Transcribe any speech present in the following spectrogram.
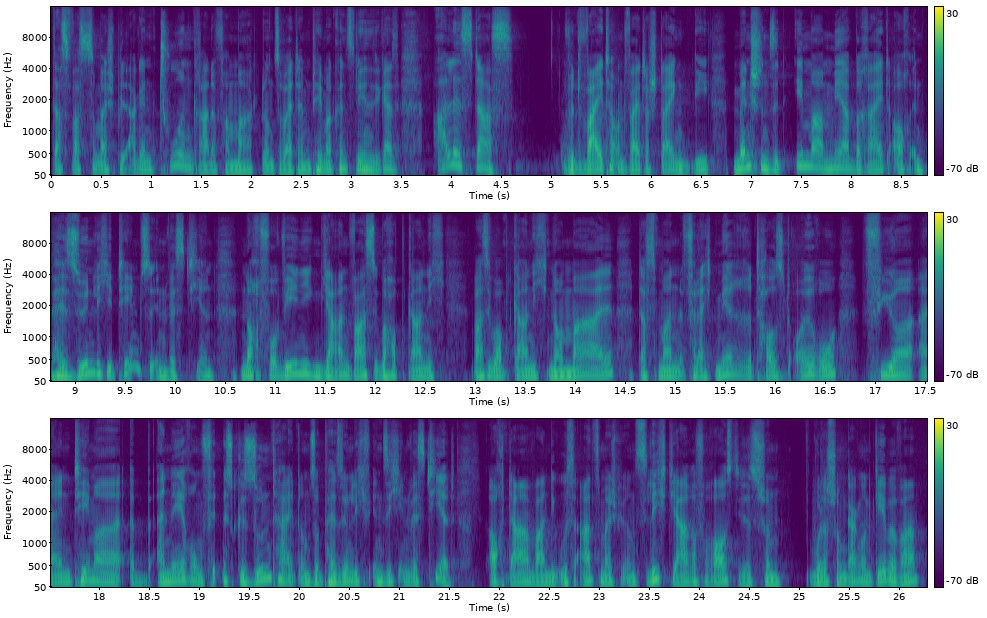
das, was zum Beispiel Agenturen gerade vermarkten und so weiter im Thema künstliche Intelligenz, alles das wird weiter und weiter steigen. Die Menschen sind immer mehr bereit, auch in persönliche Themen zu investieren. Noch vor wenigen Jahren war es überhaupt gar nicht, war es überhaupt gar nicht normal, dass man vielleicht mehrere tausend Euro für ein Thema äh, Ernährung, Fitness, Gesundheit und so persönlich in sich investiert. Auch da waren die USA zum Beispiel uns Lichtjahre voraus, die das schon, wo das schon gang und gäbe war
